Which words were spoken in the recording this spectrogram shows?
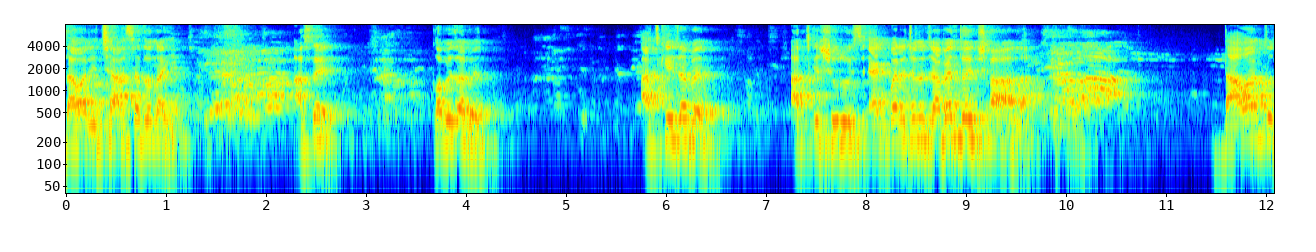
যাওয়ার ইচ্ছা আছে তো নাই? আছে। কবে যাবেন? আজকেই যাবেন? আজকে শুরু হয়েছে একবারের জন্য যাবেন তো ইনশাআল্লাহ। দাওয়াত ও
